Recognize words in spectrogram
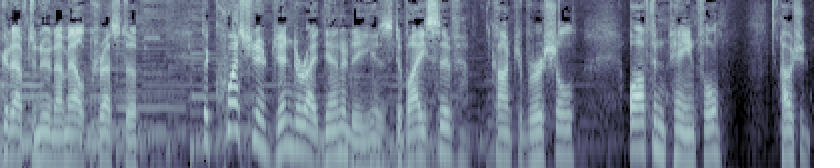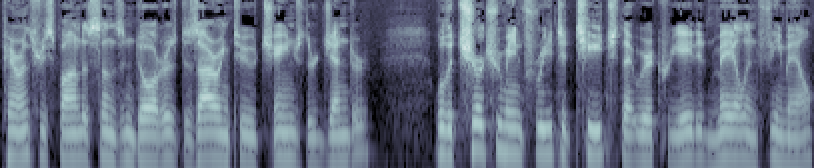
Good afternoon. I'm Al Kresta. The question of gender identity is divisive, controversial, often painful. How should parents respond to sons and daughters desiring to change their gender? Will the church remain free to teach that we're created male and female?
